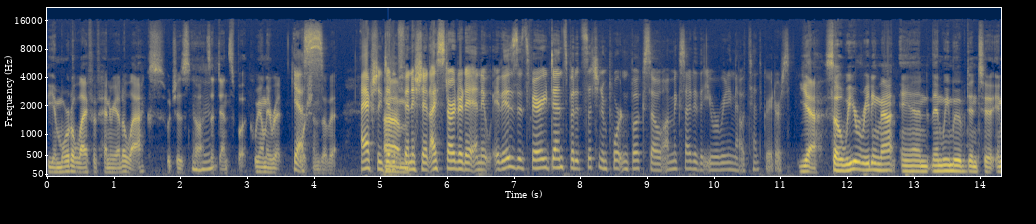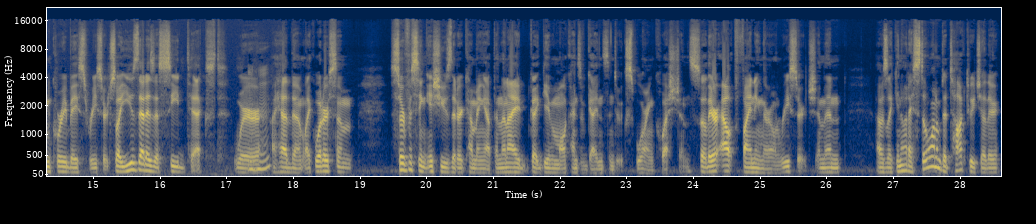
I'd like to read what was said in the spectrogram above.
"The Immortal Life of Henrietta Lacks," which is mm-hmm. oh, it's a mm-hmm. dense book. We only read yes. portions of it. I actually didn't um, finish it. I started it, and it, it is it's very dense, but it's such an important book. So I'm excited that you were reading that with tenth graders. Yeah, so we were reading that, and then we moved into inquiry based research. So I used that as a seed text where mm-hmm. I had them like, what are some surfacing issues that are coming up. And then I gave them all kinds of guidance into exploring questions. So they're out finding their own research. And then I was like, you know what? I still want them to talk to each other.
